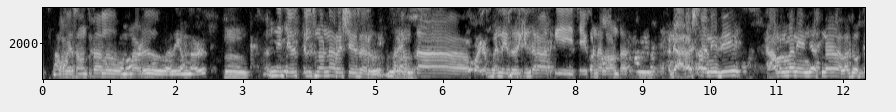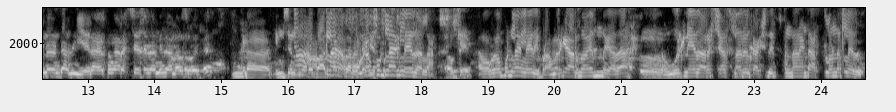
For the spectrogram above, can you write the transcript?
నలభై సంవత్సరాలు ఉన్నాడు అది ఉన్నాడు. నేను తెలి- తెలిసిన అరెస్ట్ చేశారు. మరి ఎంత పకడ్బందీ దొరికిన తర్వాతకి చేయకుండా ఎలా ఉంటారు? అంటే అరెస్ట్ అనేది కామన్ మ్యాన్ ఏం చేస్తున్నాడు? అలా చూస్తున్నాడంటే అది ఏ రకంగా అరెస్ట్ చేశాడు అనేది అనవసరం అయితే ఇక్కడ హింసించారు అట్లా ఒకప్పుడు లాగా లేదు అలా. ఓకే. ఒకప్పుడు లాగా లేదు. ఇప్పుడు అందరికీ అర్థమవుతుంది కదా. ఊరికి ఏదో అరెస్ట్ చేస్తున్నారు కక్ష తెచ్చుకుంటారంటే అట్లా ఉండట్లేదు.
